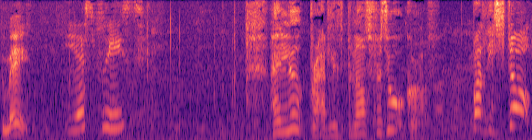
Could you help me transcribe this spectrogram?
Me? Yes, please. Hey, look, Bradley's been asked for his autograph. Bradley, stop!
